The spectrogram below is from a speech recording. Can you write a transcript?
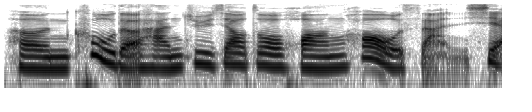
很酷的韩剧，叫做《皇后伞下》。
